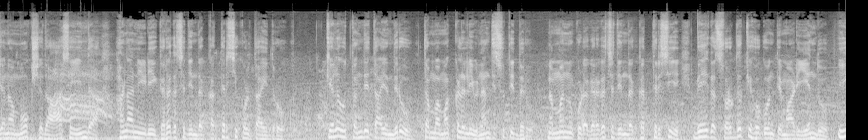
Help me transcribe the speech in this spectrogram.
ಜನ ಮೋಕ್ಷದ ಆಸೆಯಿಂದ ಹಣ ನೀಡಿ ಗರಗಸದಿಂದ ಕತ್ತರಿಸಿಕೊಳ್ತಾ ಇದ್ರು. ಕೆಲವು ತಂದೆ ತಾಯಂದಿರು ತಮ್ಮ ಮಕ್ಕಳಲ್ಲಿ ವಿನಂತಿಸುತ್ತಿದ್ದರು, ನಮ್ಮನ್ನು ಕೂಡ ಗರಗಸದಿಂದ ಕತ್ತರಿಸಿ ಬೇಗ ಸ್ವರ್ಗಕ್ಕೆ ಹೋಗುವಂತೆ ಮಾಡಿ ಎಂದು. ಈ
